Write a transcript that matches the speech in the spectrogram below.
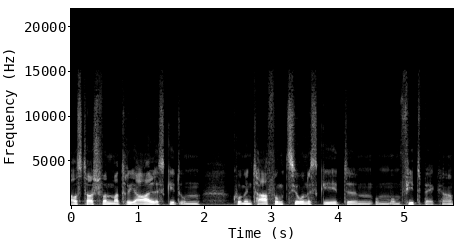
Austausch von Material, es geht um Kommentarfunktion, es geht ähm, um, um Feedback. Ja?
